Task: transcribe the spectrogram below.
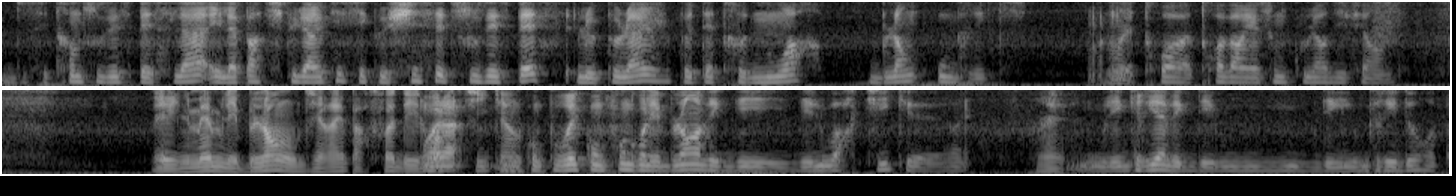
de ces 30 sous-espèces-là. Et la particularité, c'est que chez cette sous-espèce, le pelage peut être noir, blanc ou gris. Il y a trois, trois variations de couleurs différentes. Et même les blancs, on dirait parfois des loups arctiques. Hein. Donc on pourrait confondre les blancs avec des, des loups arctiques. Euh, Ou les gris avec des, des loups gris d'Europe.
